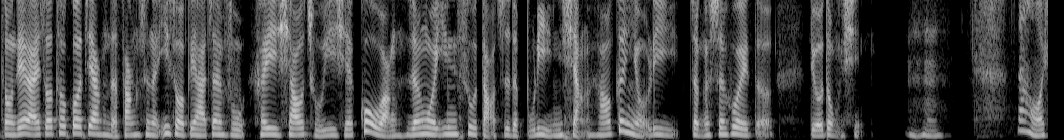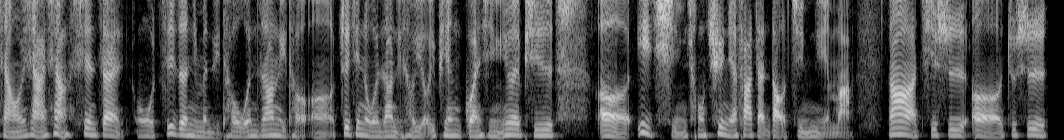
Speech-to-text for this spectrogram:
总结来说，透过这样的方式呢，伊索比亚政府可以消除一些过往人为因素导致的不利影响，然后更有利整个社会的流动性。嗯哼，那我想问一下，像现在我记得你们里头文章里头，呃，最近的文章里头有一篇关心，因为其实呃，疫情从去年发展到今年嘛，那其实呃，就是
